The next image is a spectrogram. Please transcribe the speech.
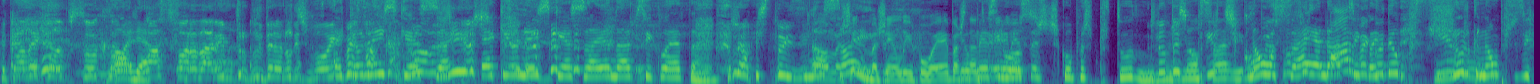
A Carla é aquela pessoa que dá Olha, um passo fora da área metropolitana de Lisboa é e começa que eu nem sequer sei, É que eu nem sequer sei andar de bicicleta. Não, isto não existe. Não, não mas, sei. mas em Lisboa é bastante Eu peço perigoso. imensas desculpas por tudo. Não mas não sei. Desculpa, não sei andar de bicicleta. Quando eu preciso. Juro que não preciso.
